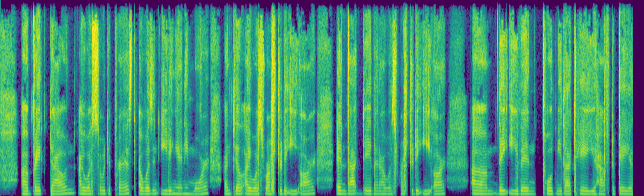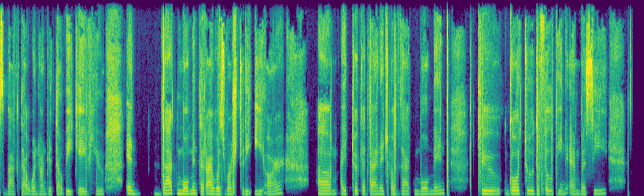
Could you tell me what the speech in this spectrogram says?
uh, breakdown. I was so depressed. I wasn't eating anymore until I was rushed to the ER. And that day that I was rushed to the ER, um, they even told me that, hey, you have to pay us back that 100 that we gave you. And that moment that I was rushed to the ER, um, I took advantage of that moment to go to the Philippine embassy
